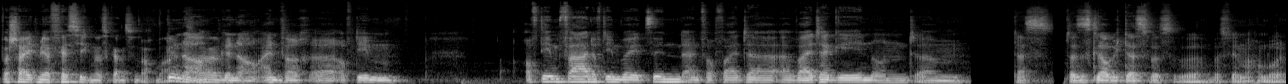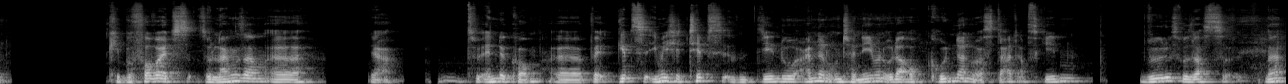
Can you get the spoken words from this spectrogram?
wahrscheinlich mehr festigen das Ganze nochmal. Genau, ne? genau. Einfach äh, auf dem auf dem Pfad, auf dem wir jetzt sind, einfach weiter äh, weitergehen und ähm, das, das ist, glaube ich, das, was, äh, was wir machen wollen. Okay, bevor wir jetzt so langsam äh, ja, zu Ende kommen, äh, gibt es irgendwelche Tipps, denen du anderen Unternehmen oder auch Gründern oder Startups geben würdest, wo du sagst, ne?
